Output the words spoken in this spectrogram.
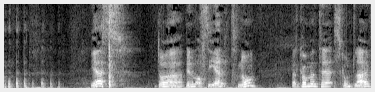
Yes. Da begynner vi offisielt nå. Velkommen til Skunt Live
